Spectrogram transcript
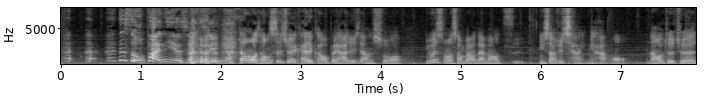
那什么叛逆的心情啊？但我同事就会开始靠背，他就讲说：“你为什么上班要戴帽子？你是要去抢银行哦？”那我就觉得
